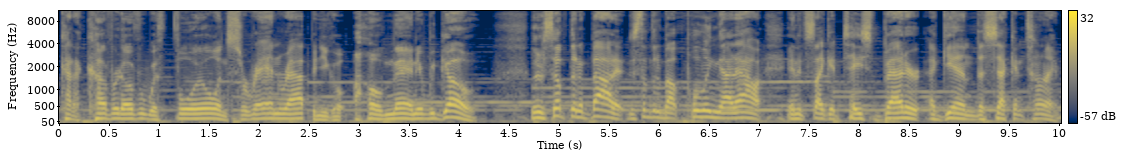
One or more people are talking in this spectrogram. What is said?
kind of covered over with foil and saran wrap, and you go, oh man, here we go. There's something about it. There's something about pulling that out, and it's like it tastes better again the second time.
